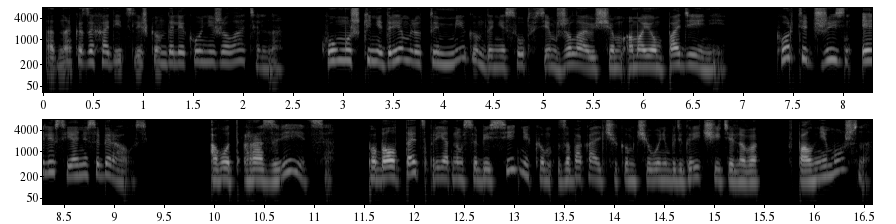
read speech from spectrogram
однако заходить слишком далеко нежелательно. Кумушки не дремлют и мигом донесут всем желающим о моем падении. Портить жизнь Элис я не собиралась. А вот развеяться Поболтать с приятным собеседником за бокальчиком чего-нибудь горячительного вполне можно.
